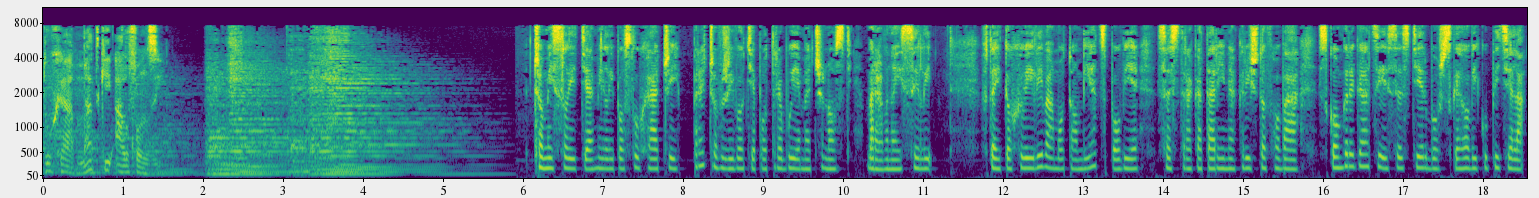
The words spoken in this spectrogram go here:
ducha matky Alfonzy. Čo myslíte, milí poslucháči, prečo v živote potrebujeme čnosť mravnej sily? V tejto chvíli vám o tom viac povie sestra Katarína Krištofová z kongregácie sestier Božského vykupiteľa,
